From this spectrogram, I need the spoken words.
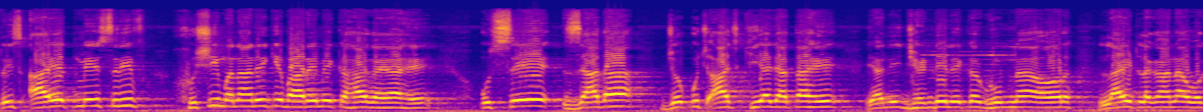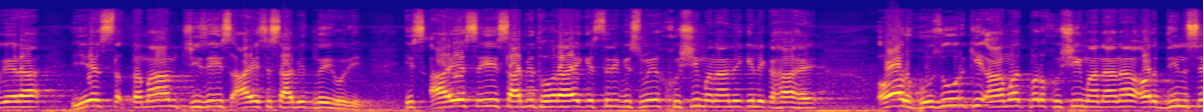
तो इस आयत में सिर्फ़ खुशी मनाने के बारे में कहा गया है। उससे ज़्यादा जो कुछ आज किया जाता है, यानी झंडे लेकर घूमना और लाइट लगाना वगैरह, ये तमाम चीज़ें इस आयत से साबित नहीं हो रही। इस आयत से ये साबित हो रहा है कि सिर्फ़ इसमें खुशी मनाने के लिए कहा है। और हुजूर की आमद पर खुशी मनाना और दिल से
